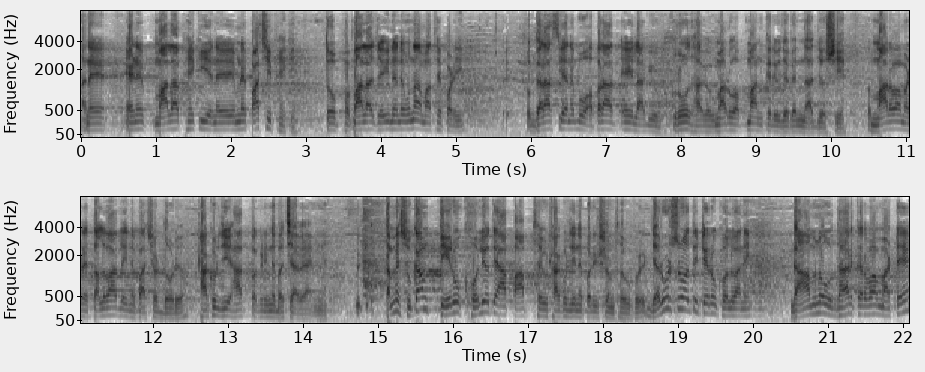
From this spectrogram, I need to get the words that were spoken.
અને એણે માલા ફેંકી અને એમણે પાછી ફેંકી. તો માલા જઈને એના માથે પડી. તો ગરાસિયાને બહુ અપરાધ એ લાગ્યું, ક્રોધ આવ્યો, મારું અપમાન કર્યું જગન્નાથ જોશીએ. તો મારવા માટે તલવાર લઈને પાછળ દોડ્યો. ઠાકુરજીએ હાથ પકડીને બચાવ્યા એમને. તમે શું કામ ટેરો ખોલ્યો તે આ પાપ થયું? ઠાકુરજીને પરિશ્રમ થયું પડ્યું. જરૂર શું હતી ટેરો ખોલવાની? ગામનો ઉદ્ધાર કરવા માટે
